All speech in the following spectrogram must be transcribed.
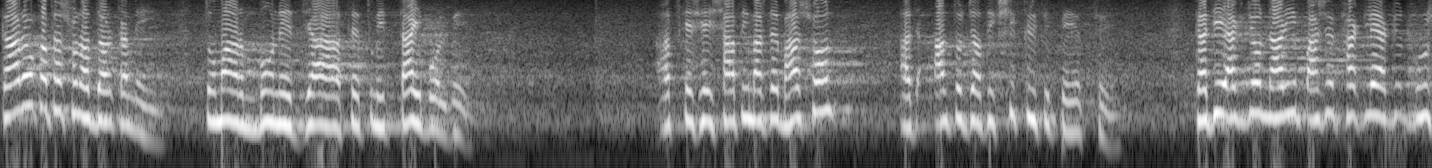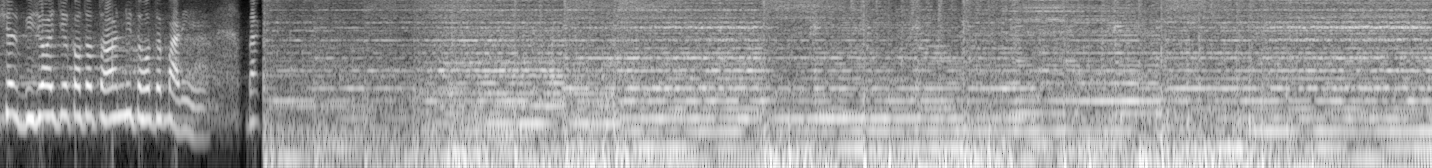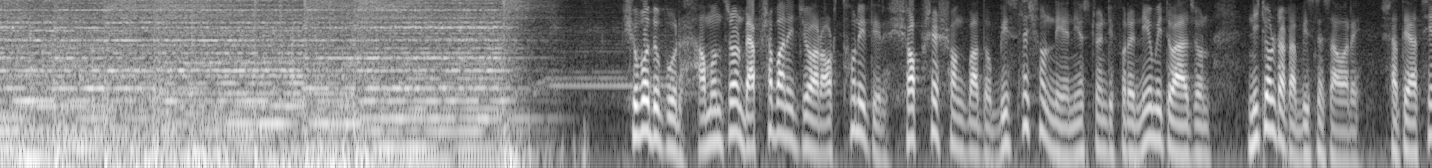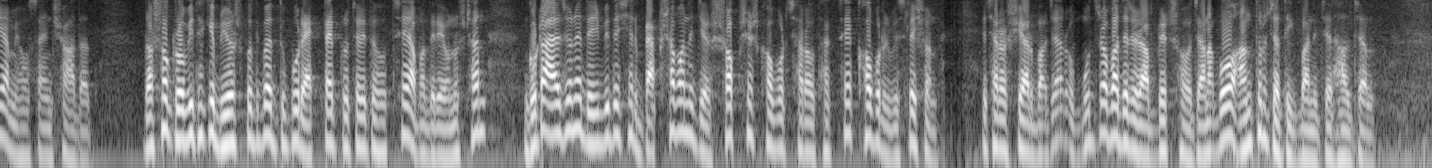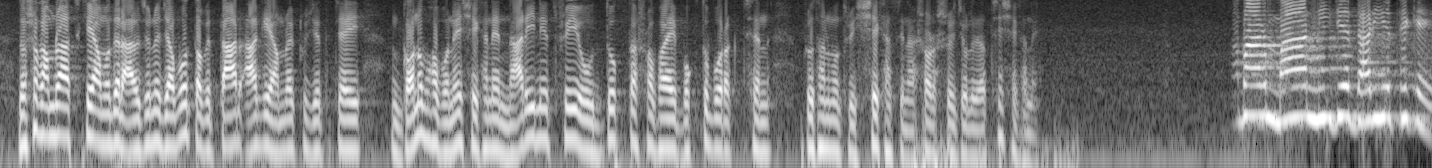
কারও কথা শোনার দরকার নেই। তোমার মনে যা আছে তুমি তাই বলবে। আজকে সেই সাতই মার্চের ভাষণ আজ আন্তর্জাতিক স্বীকৃতি পেয়েছে। কাজে একজন নারী পাশে থাকলে একজন পুরুষের বিজয় যে কত ত্বরান্বিত হতে পারে শুভ দুপুর। আমন্ত্রণ, ব্যবসা বাণিজ্য আর অর্থনীতির সবশেষ সংবাদ ও বিশ্লেষণ নিয়ে নিউজ টোয়েন্টি ফোরের নিয়মিত আয়োজন নিটল টাটা বিজনেস আওয়ারে সাথে আছি আমি হোসাইন শাহাদাত। দর্শক, রবি থেকে বৃহস্পতিবার দুপুর একটায় প্রচারিত হচ্ছে আমাদের এই অনুষ্ঠান। গোটা আয়োজনে দেশ বিদেশের ব্যবসা বাণিজ্যের সবশেষ খবর ছাড়াও থাকছে খবরের বিশ্লেষণ। এছাড়াও শেয়ার বাজার ও মুদ্রা বাজারের আপডেট সহ জানাব আন্তর্জাতিক বাণিজ্যের হালচাল। দর্শক, আমরা আজকে আমাদের আয়োজনে যাব, তবে তার আগে আমরা একটু যেতে চাই গণভবনে। সেখানে নারী নেত্রী ও উদ্যোক্তা সভায় বক্তব্য রাখছেন প্রধানমন্ত্রী শেখ হাসিনা। সরাসরি চলে যাচ্ছে সেখানে। আমার মা নিজে দাঁড়িয়ে থেকে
